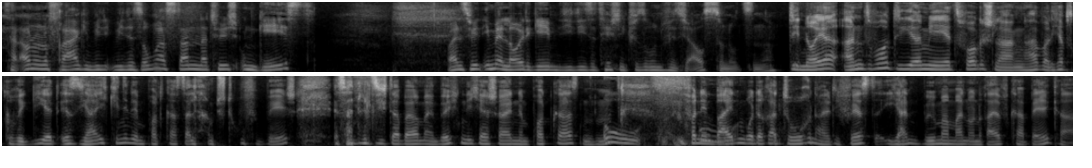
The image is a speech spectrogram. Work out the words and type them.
ist halt auch nur eine Frage, wie, wie du sowas dann natürlich umgehst. Weil es wird immer Leute geben, die diese Technik versuchen für sich auszunutzen. Ne? Die neue Antwort, die er mir jetzt vorgeschlagen hat, weil ich habe es korrigiert, ist, ja, ich kenne den Podcast Alarmstufe Beige. Es handelt sich dabei um einen wöchentlich erscheinenden Podcast. Mhm. Oh. Von den Oh. beiden Moderatoren, halte ich fest, Jan Böhmermann und Ralf Kabelka.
